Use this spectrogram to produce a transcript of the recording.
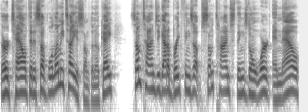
they're talented and stuff. Well, let me tell you something, okay? Sometimes you got to break things up. Sometimes things don't work. And now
